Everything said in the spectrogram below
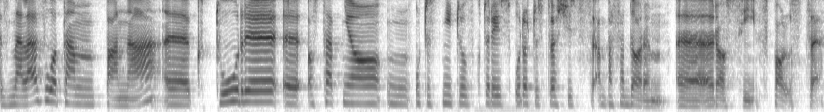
znalazło tam pana, e, który e, ostatnio mm, uczestniczył w którejś z uroczystości z ambasadorem e, Rosji w Polsce.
